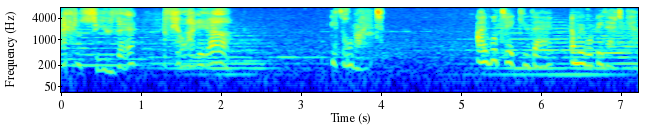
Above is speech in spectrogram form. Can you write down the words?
I cannot see you there if you are here. It's all right. I will take you there, and we will be there together.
